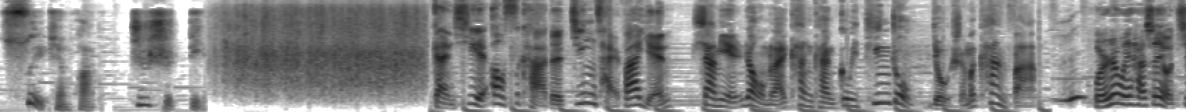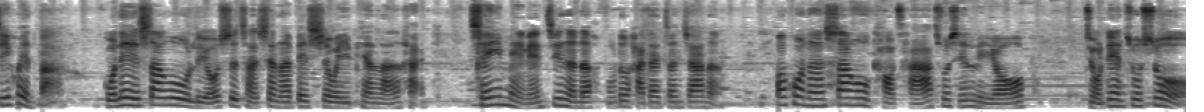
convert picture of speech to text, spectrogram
碎片化的知识点。感谢奥斯卡的精彩发言。下面让我们来看看各位听众有什么看法。我认为还是有机会的吧。国内商务旅游市场向来被视为一片蓝海。且以每年惊人的幅度还在增加呢，包括呢商务考察、出行旅游、酒店住宿、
